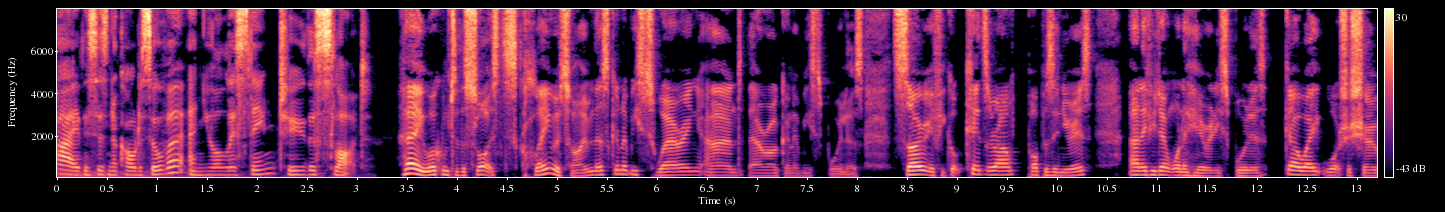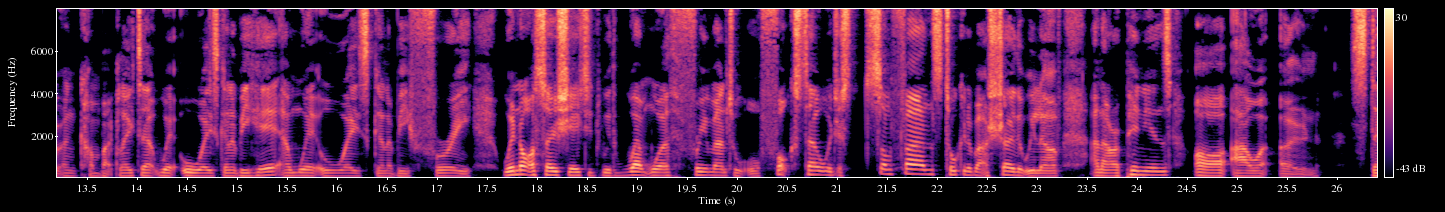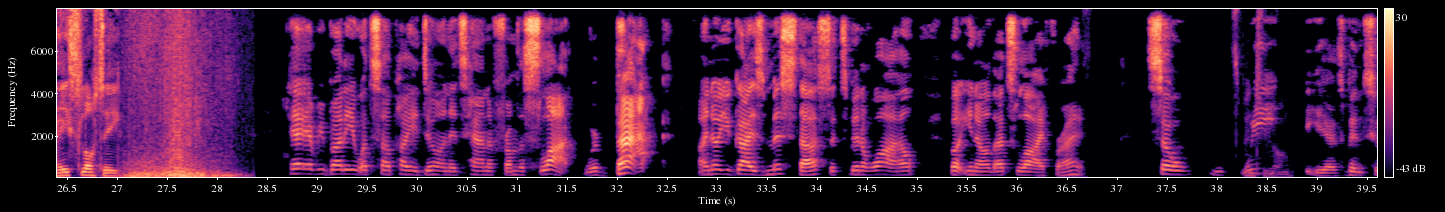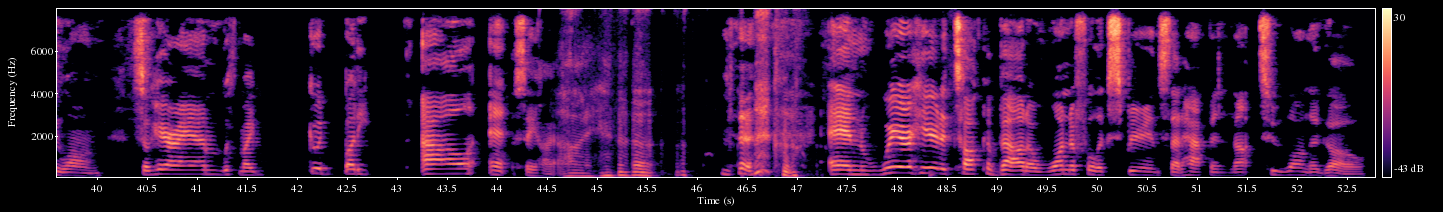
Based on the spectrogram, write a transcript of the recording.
Hi, this is Nicole Da Silva, and you're listening to The Slot. Hey, welcome to the slot. It's disclaimer time. There's going to be swearing and there are going to be spoilers. So if you've got kids around, poppers in your ears. And if you don't want to hear any spoilers, go away, watch the show, and come back later. We're always going to be here and we're always going to be free. We're not associated with Wentworth, Fremantle, or Foxtel. We're just some fans talking about a show that we love, and our opinions are our own. Stay slotty. Hey everybody, what's up? How you doing? It's Hana from the slot. We're back. I know you guys missed us. It's been a while, but you know that's life, right? So It's been we too long. yeah, it's been too long. So here I am with my good buddy Al and say hi. Hi. And we're here to talk about a wonderful experience that happened not too long ago.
